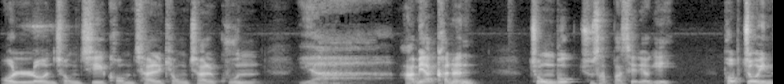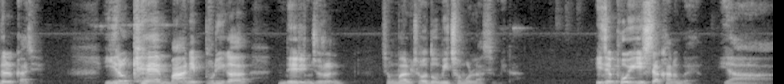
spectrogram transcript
언론, 정치, 검찰, 경찰, 군, 이야 암약하는 종북 주사파 세력이 법조인들까지 이렇게 많이 뿌리가 내린 줄은 정말 저도 미처 몰랐습니다. 이제 보이기 시작하는 거예요. 야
